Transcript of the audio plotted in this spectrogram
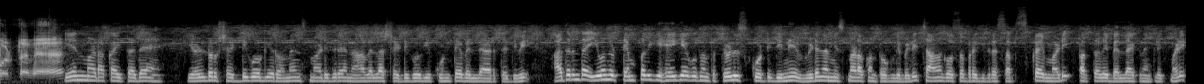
ಕೊಡ್ತಾನೆ ಏನು ಮಾಡೋಕ್ಕಾಯ್ತದೆ ಎಲ್ಲರೂ ಶೆಡ್ಡಿಗೆ ಹೋಗಿ ರೊಮ್ಯಾನ್ಸ್ ಮಾಡಿದರೆ ನಾವೆಲ್ಲ ಶೆಡ್ಡಿಗೆ ಹೋಗಿ ಕುಂಟೆ ಬೆಲ್ಲೆ ಆಡ್ತಿದ್ವಿ ಆದ್ದರಿಂದ ಈ ಒಂದು ಟೆಂಪಲ್ಗೆ ಹೇಗೆ ಆಗೋದು ಅಂತ ತಿಳಿಸ್ಕೊಟ್ಟಿದ್ದೀನಿ. ವಿಡಿಯೋನ ಮಿಸ್ ಮಾಡೋಕ್ಕಂತ ಹೋಗಲಿಬೇಡಿ. ಚಾನಲ್ಗೆ ಹೊಸಬ್ರಾಗಿದ್ದರೆ ಸಬ್ಸ್ಕ್ರೈಬ್ ಮಾಡಿ, ಪಕ್ಕದಲ್ಲಿ ಬೆಲ್ ಐಕನ್ ಕ್ಲಿಕ್ ಮಾಡಿ.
